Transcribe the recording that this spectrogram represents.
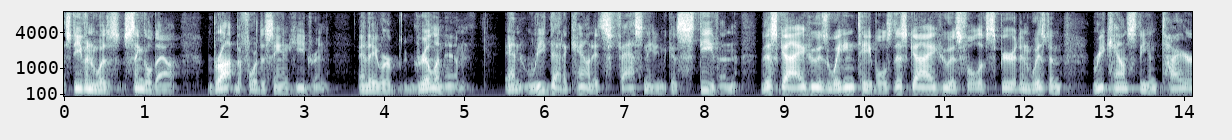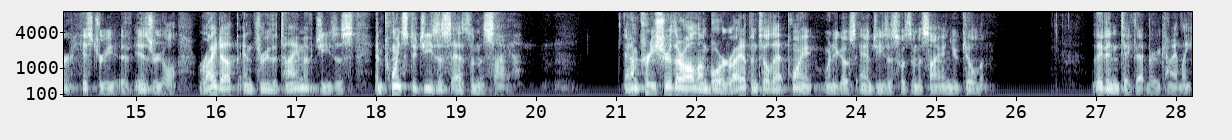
Stephen was singled out, brought before the Sanhedrin, and they were grilling him. And read that account. It's fascinating because Stephen, this guy who is waiting tables, this guy who is full of spirit and wisdom, recounts the entire history of Israel right up and through the time of Jesus and points to Jesus as the Messiah. And I'm pretty sure they're all on board right up until that point when he goes, and Jesus was the Messiah and you killed him. They didn't take that very kindly.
